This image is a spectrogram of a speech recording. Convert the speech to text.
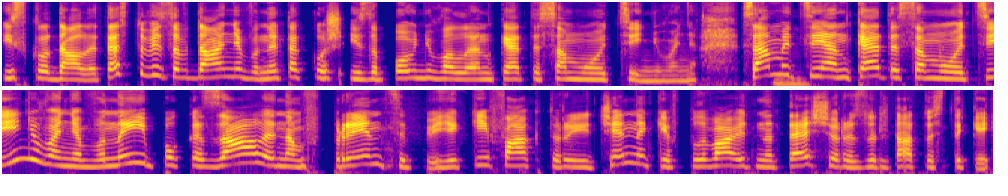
і складали тестові завдання, вони також і заповнювали анкети самооцінювання. Саме ці анкети самооцінювання вони і показали нам, в принципі, які фактори і чинники впливають на те, що результат ось такий.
